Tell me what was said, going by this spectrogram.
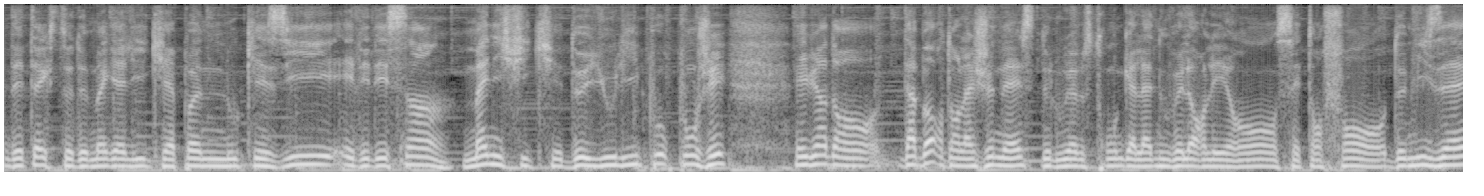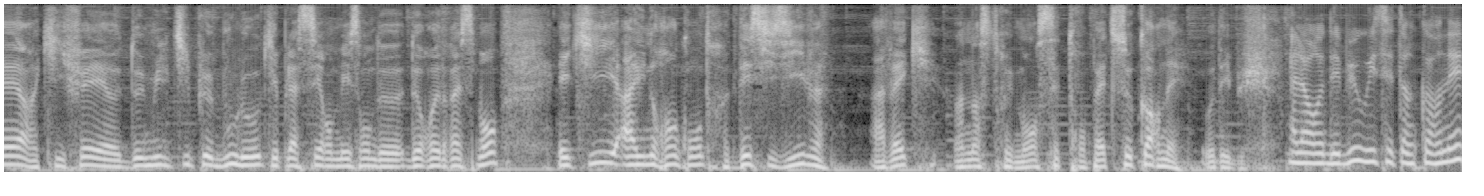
Des textes de Magali Chiapone Lucchesi et des dessins magnifiques de Yuli pour plonger eh bien, d'abord dans la jeunesse de Louis Armstrong à la Nouvelle-Orléans, cet enfant de misère qui fait euh, de multiples boulots, qui est placé en maison de, redressement et qui a une rencontre décisive avec un instrument, cette trompette, ce cornet au début. Alors au début, oui, c'est un cornet.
